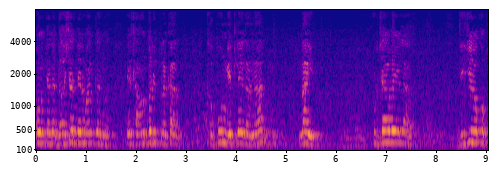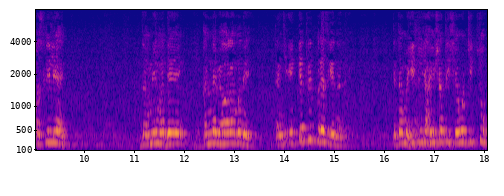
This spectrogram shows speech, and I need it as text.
होऊन त्यांना दहशत निर्माण करणं हे सावंतवाडीत प्रकार खपवून घेतले जाणार नाहीत. पुढच्या वेळेला जी जी लोक फसलेली आहेत जमिनीमध्ये अन्य व्यवहारामध्ये त्यांची एकत्रित प्रेस घेणार आहे. त्याच्यामुळे ही तुझ्या आयुष्यातली शेवटची चूक.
